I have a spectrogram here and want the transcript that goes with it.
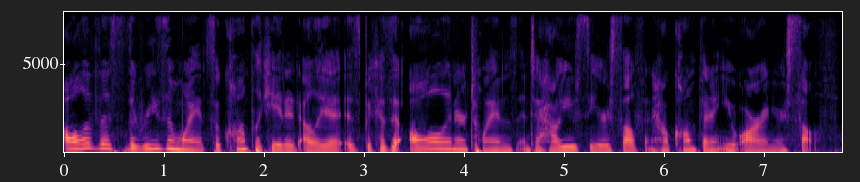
All of this, the reason why it's so complicated, Elliot, is because it all intertwines into how you see yourself and how confident you are in yourself.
